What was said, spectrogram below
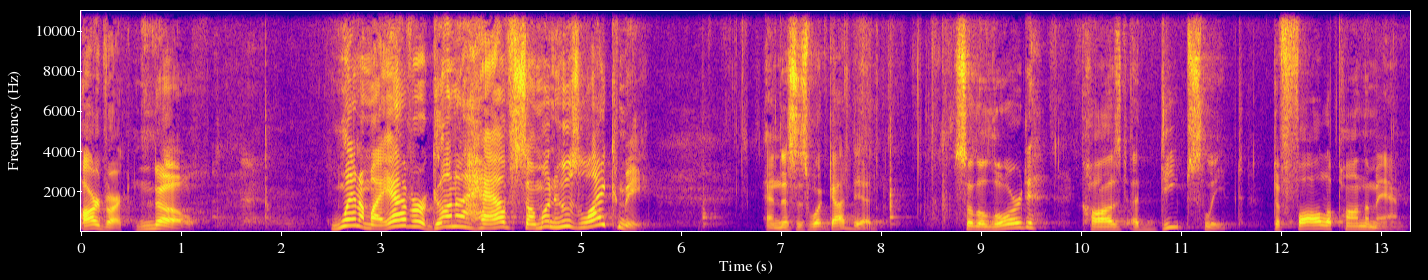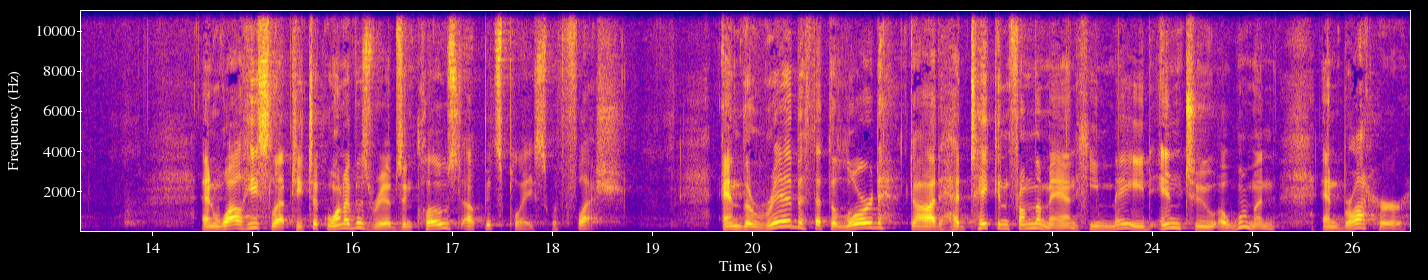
Aardvark, no. When am I ever going to have someone who's like me? And this is what God did. So the Lord caused a deep sleep to fall upon the man. And while he slept, he took one of his ribs and closed up its place with flesh. And the rib that the Lord God had taken from the man, he made into a woman and brought her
